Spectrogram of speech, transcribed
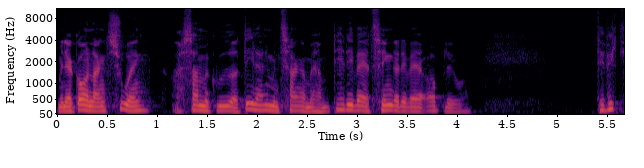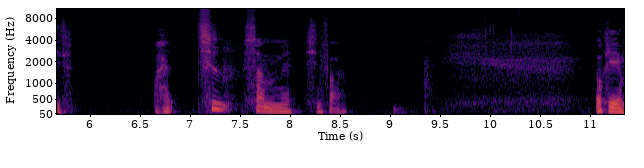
Men jeg går en lang tur, ikke? Og sammen med Gud og deler alle mine tanker med ham. Det her det er, hvad jeg tænker, det er, hvad jeg oplever. Det er vigtigt at have tid sammen med sin far. Okay,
